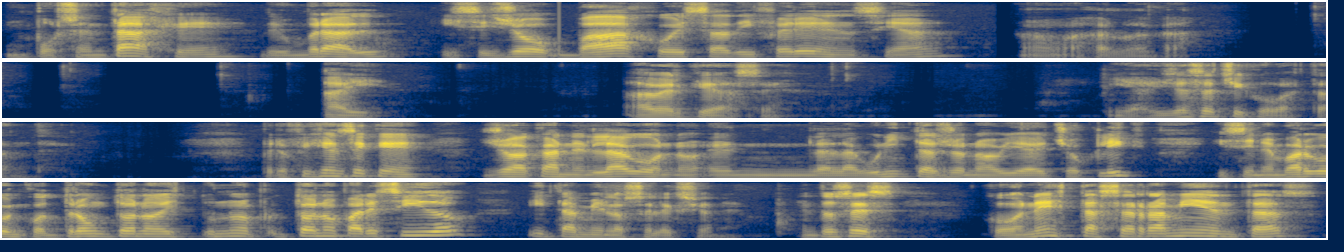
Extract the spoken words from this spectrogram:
un porcentaje de umbral. Y si yo bajo esa diferencia, vamos a bajarlo de acá. Ahí. A ver qué hace. Y ahí ya se achicó bastante. Pero fíjense que yo acá en el lago, en la lagunita, yo no había hecho clic y sin embargo encontró un tono, un tono parecido y también lo seleccioné. Entonces, con estas herramientas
